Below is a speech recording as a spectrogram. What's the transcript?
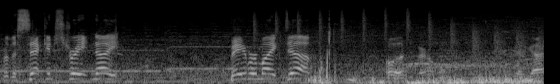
for the second straight night. Baber mic'd up, Oh, that's a barrel. Got a guy?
